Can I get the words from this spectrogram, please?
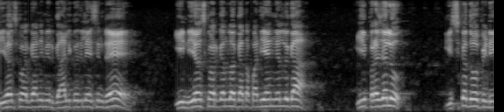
నియోజకవర్గాన్ని మీరు గాలికి వదిలేసిండ్రే. ఈ నియోజకవర్గంలో గత పదిహేను నెలలుగా ఈ ప్రజలు ఇసుక దోపిడీ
